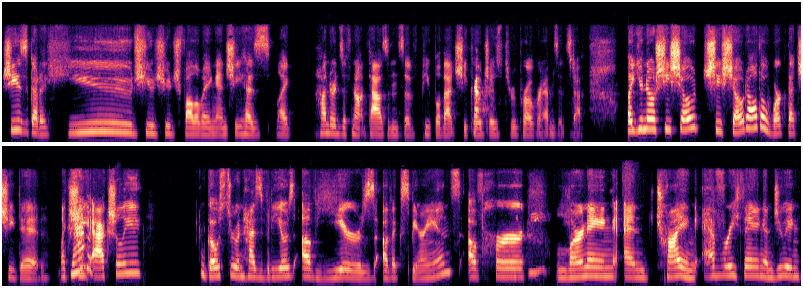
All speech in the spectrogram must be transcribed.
she's got a huge huge huge following and she has like hundreds if not thousands of people that she coaches yeah. through programs and stuff but you know she showed she showed all the work that she did like yeah. she actually goes through and has videos of years of experience of her mm-hmm. learning and trying everything and doing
